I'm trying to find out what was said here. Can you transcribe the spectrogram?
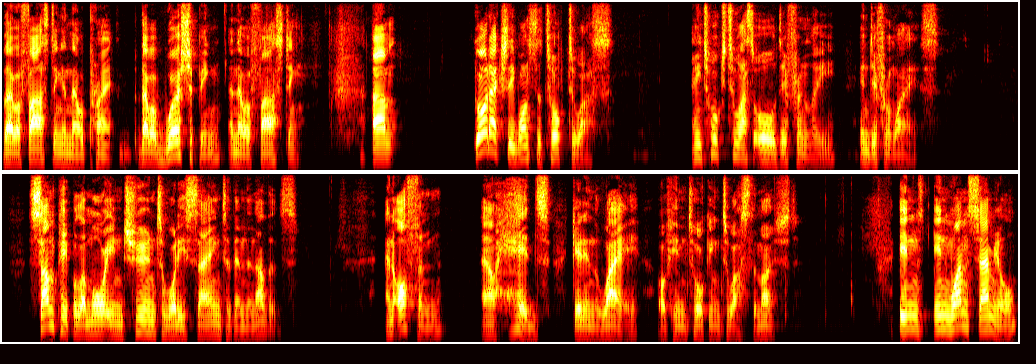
They were fasting and they were praying. They were worshipping and they were fasting. Um, God actually wants to talk to us. And He talks to us all differently in different ways. Some people are more in tune to what He's saying to them than others. And often our heads get in the way of him talking to us the most. In, in 1 Samuel,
